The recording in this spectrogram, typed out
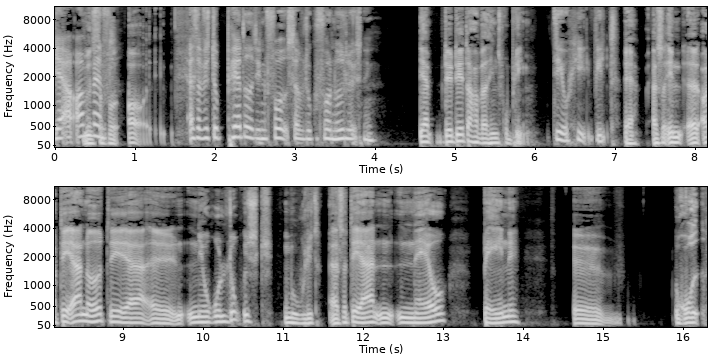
Ja, og omvendt. fod. Og Altså, hvis du pættede din fod, så ville du kunne få en udløsning. ja, det er det, der har været hendes problem. Det er jo helt vildt. Ja, altså en, øh, og det er noget, det er øh, neurologisk muligt. Altså det er en nervebane øh, råd,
